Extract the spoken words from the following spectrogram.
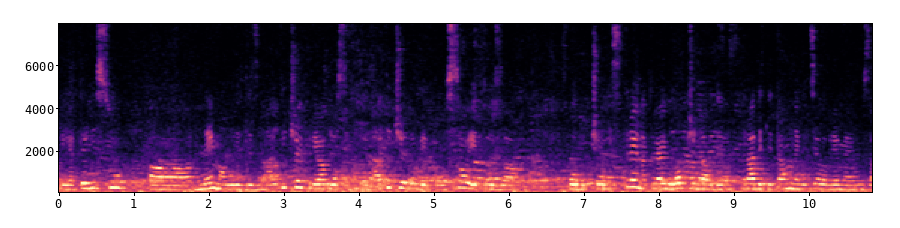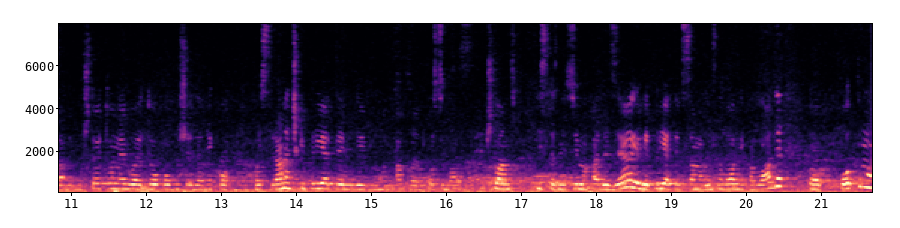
prijatelji su, a, nema uvjete za natječaj, prijavljuju se na natječaj, dobije posao i to za područje Istre, na kraju uopće ne ode raditi tamo, nego cijelo vrijeme u Zagrebu. Što je to, nego je to pokušaj da neko koji je stranački prijatelj ili ako je osoba član iskaznicu ima HDZ-a ili je prijatelj samog glasnogovornika vlade, potpuno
